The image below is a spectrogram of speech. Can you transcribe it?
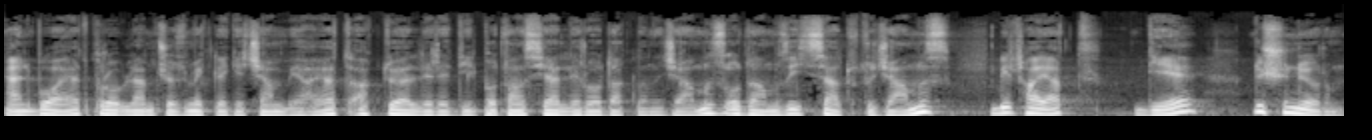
Yani bu hayat problem çözmekle geçen bir hayat. Aktüellere değil potansiyellere odaklanacağımız, odamızı içsel tutacağımız bir hayat diye düşünüyorum.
